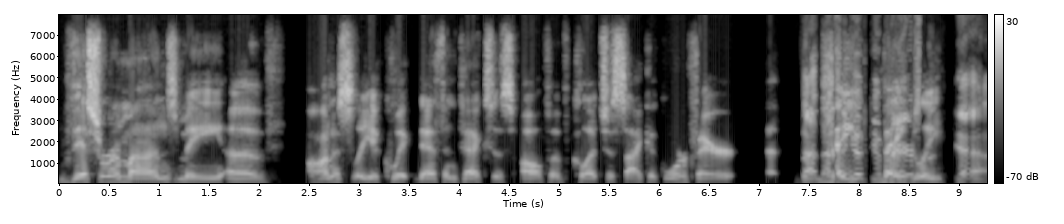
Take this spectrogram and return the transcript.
this reminds me of, honestly, a quick death in Texas off of Clutch of Psychic Warfare. Uh, that that's a good comparison. vaguely. Yeah.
